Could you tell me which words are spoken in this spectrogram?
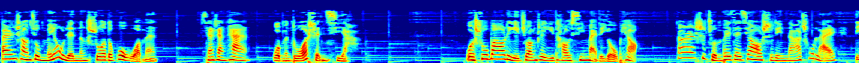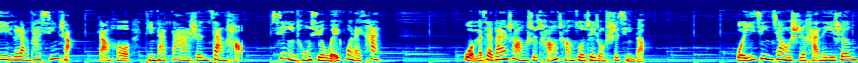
班上就没有人能说得过我们。想想看，我们多神气呀！我书包里装着一套新买的邮票，当然是准备在教室里拿出来，第一个让他欣赏，然后听他大声赞好，吸引同学围过来看。我们在班上是常常做这种事情的。我一进教室喊了一声：“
